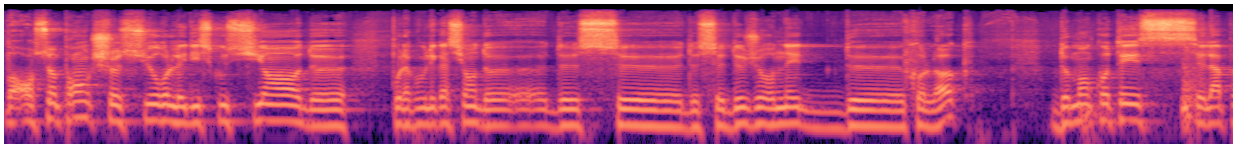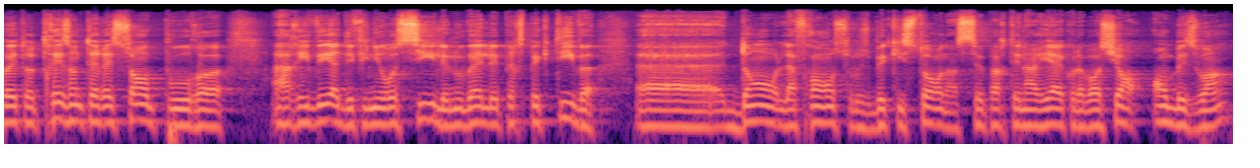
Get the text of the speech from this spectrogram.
Bon, on se penche sur les discussions pour la publication de, de, ce, de ces deux journées de colloque. De mon côté, cela peut être très intéressant pour euh, arriver à définir aussi les nouvelles perspectives euh, dont la France, l'Ouzbékistan, dans ce partenariat et collaboration, ont besoin.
